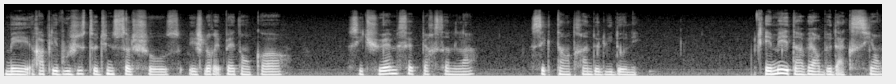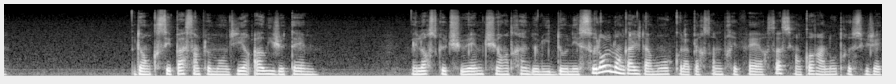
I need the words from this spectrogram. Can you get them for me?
Mais rappelez-vous juste d'une seule chose, et je le répète encore, si tu aimes cette personne-là, c'est que tu es en train de lui donner. Aimer est un verbe d'action. Donc, c'est pas simplement dire Ah oui, je t'aime. Mais lorsque tu aimes, tu es en train de lui donner selon le langage d'amour que la personne préfère. Ça, c'est encore un autre sujet.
